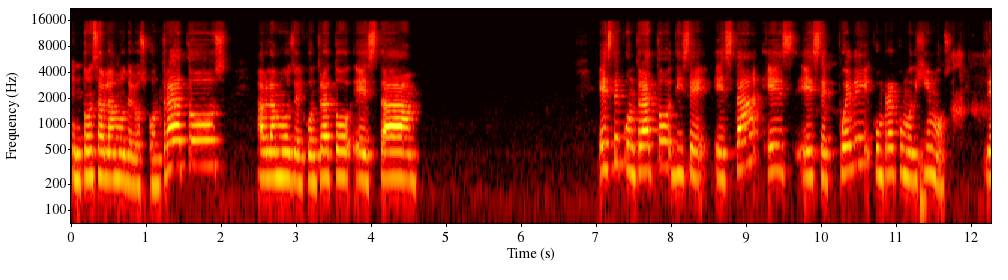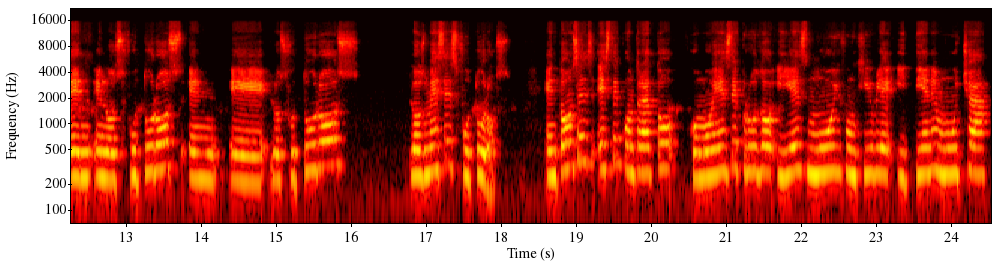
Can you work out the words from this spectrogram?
Entonces hablamos de los contratos, hablamos del contrato, está, este contrato dice, está, es, se puede comprar como dijimos, en, los futuros, en eh, los futuros, los meses futuros. Entonces, este contrato, como es de crudo y es muy fungible y tiene mucha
